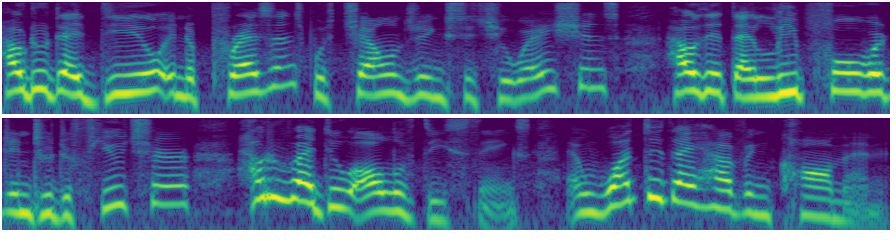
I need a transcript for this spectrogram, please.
how do they deal in the present with challenging situations? How did they leap forward into the future? How do I do all of these things? And what do they have in common?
